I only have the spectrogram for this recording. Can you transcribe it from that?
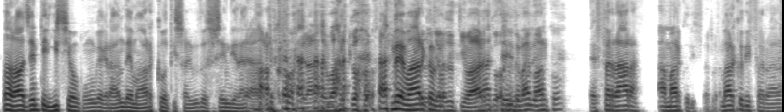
No, no, gentilissimo. Comunque, grande Marco, ti saluto se sei in diretta. Marco. Grande Marco. Grande Marco. Salutiamo tutti Marco. Grazie. Dov'è Marco? È Ferrara. Ah, Marco di Ferrara. Marco di Ferrara.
